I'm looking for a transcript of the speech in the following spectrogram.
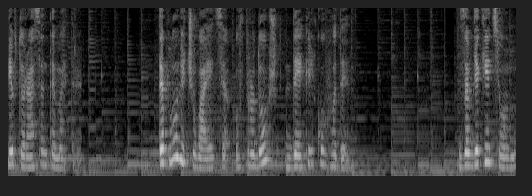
1,5 см. Тепло відчувається впродовж декількох годин. Завдяки цьому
